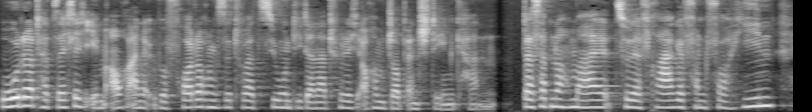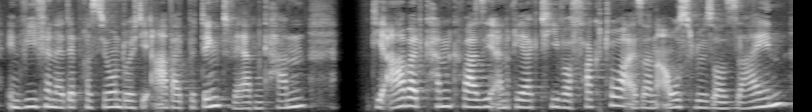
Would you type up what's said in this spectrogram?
oder tatsächlich eben auch eine Überforderungssituation, die dann natürlich auch im Job entstehen kann. Deshalb nochmal zu der Frage von vorhin, inwiefern eine Depression durch die Arbeit bedingt werden kann. Die Arbeit kann quasi ein reaktiver Faktor, also ein Auslöser sein,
